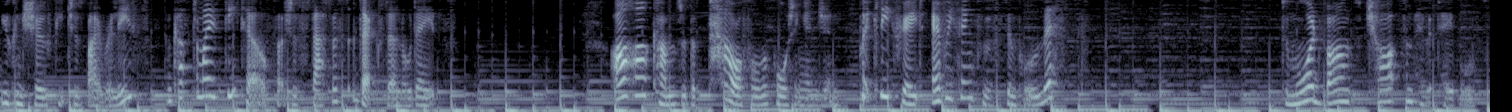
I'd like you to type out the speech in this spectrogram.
you can show features by release and customize details such as status and external dates. AHA comes with a powerful reporting engine. Quickly create everything from simple lists to more advanced charts and pivot tables.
